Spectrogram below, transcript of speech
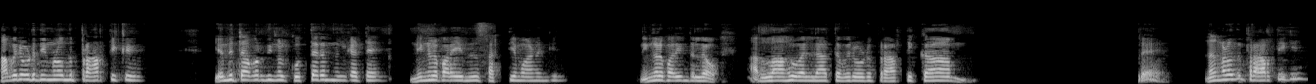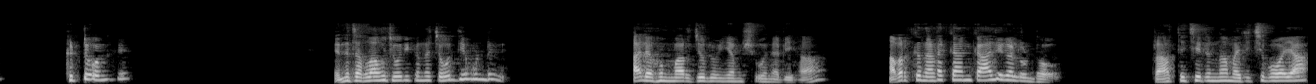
അവരോട് നിങ്ങളൊന്ന് പ്രാർത്ഥിക്കുക എന്നിട്ട് അവർ നിങ്ങൾക്ക് ഉത്തരം നൽകട്ടെ. നിങ്ങൾ പറയുന്നത് സത്യമാണെങ്കിൽ. നിങ്ങൾ പറയുന്നല്ലോ അള്ളാഹു അല്ലാത്തവരോട് പ്രാർത്ഥിക്കാം. അല്ലേ? നിങ്ങളൊന്ന് പ്രാർത്ഥിക്കുക കിട്ടു നിങ്ങൾക്ക് എന്നിട്ട് അള്ളാഹു ചോദിക്കുന്ന ചോദ്യമുണ്ട്. അലഹും അർജുനു യംഷൂന ബിഹ. അവർക്ക് നടക്കാൻ കാലുകളുണ്ടോ? പ്രാർത്ഥിച്ചിരുന്ന മരിച്ചുപോയ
